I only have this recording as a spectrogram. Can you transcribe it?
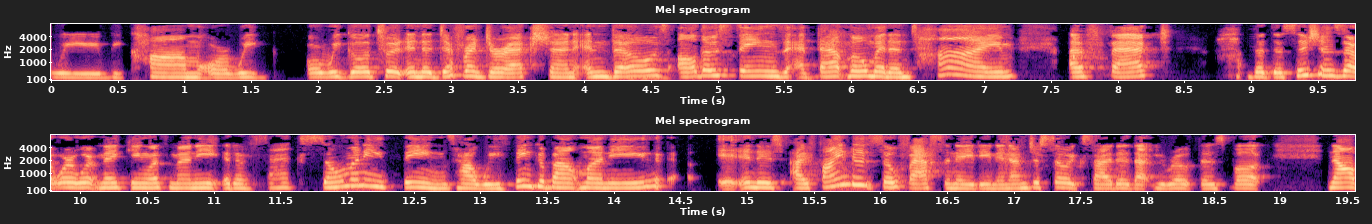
we become or we or we go to it in a different direction. And those all those things at that moment in time affect the decisions that we're making with money. It affects so many things how we think about money and it's i find it so fascinating and i'm just so excited that you wrote this book. Now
